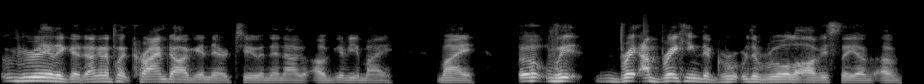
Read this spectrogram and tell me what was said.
really good. I'm gonna put Crime Dog in there too, and then I'll I'll give you my my. Uh, we break. I'm breaking the the rule, obviously, of of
